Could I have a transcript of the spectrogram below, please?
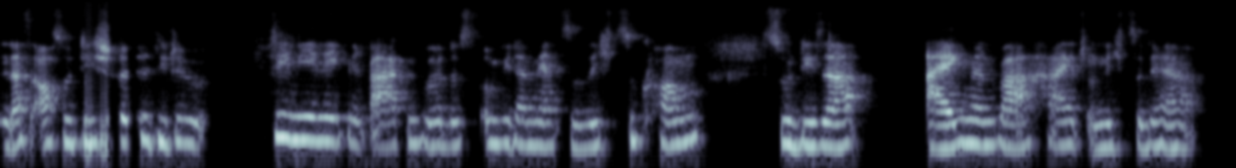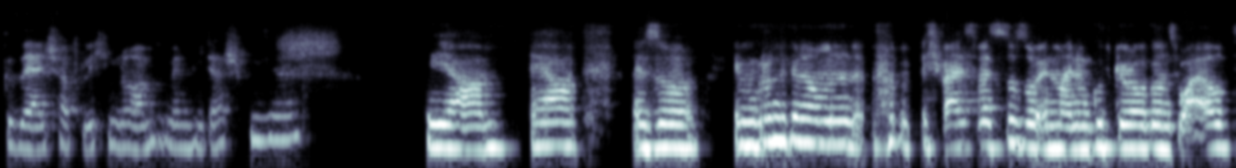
Das auch so die Schritte, die du demjenigen raten würdest, um wieder mehr zu sich zu kommen, zu dieser eigenen Wahrheit und nicht zu der gesellschaftlichen Norm, die man widerspiegelt? Ja, ja, also im Grunde genommen, ich weiß, weißt du, so in meinem Good Girl Gone Wild,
